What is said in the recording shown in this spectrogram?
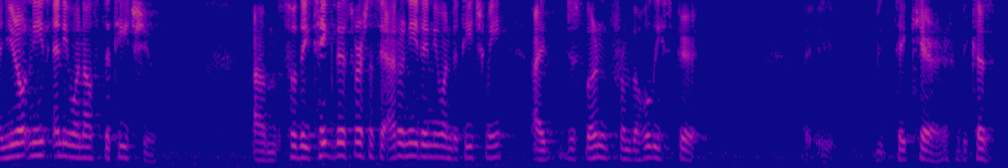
and you don't need anyone else to teach you. Um, so they take this verse and say, I don't need anyone to teach me. I just learned from the Holy Spirit. Take care, because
